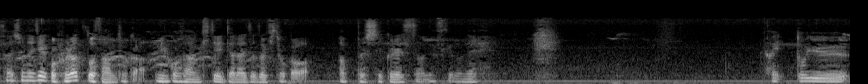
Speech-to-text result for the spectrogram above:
最初ね、結構フラットさんとか、ミコさん来ていただいた時とかはアップしてくれてたんですけどね。はい、という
